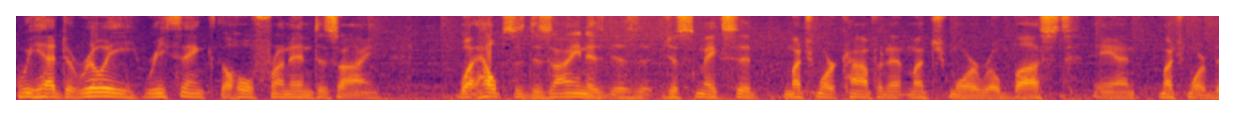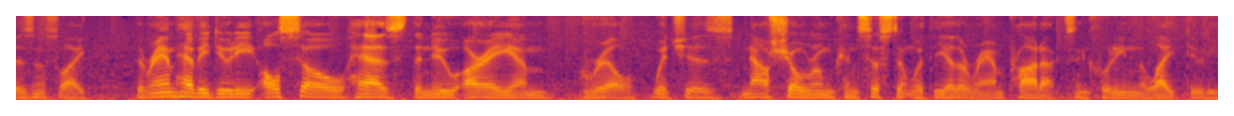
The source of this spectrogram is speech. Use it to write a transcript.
we had to really rethink the whole front end design. What helps the design is, is it just makes it much more confident, much more robust, and much more businesslike. The Ram Heavy Duty also has the new RAM grille, which is now showroom consistent with the other Ram products, including the light duty.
